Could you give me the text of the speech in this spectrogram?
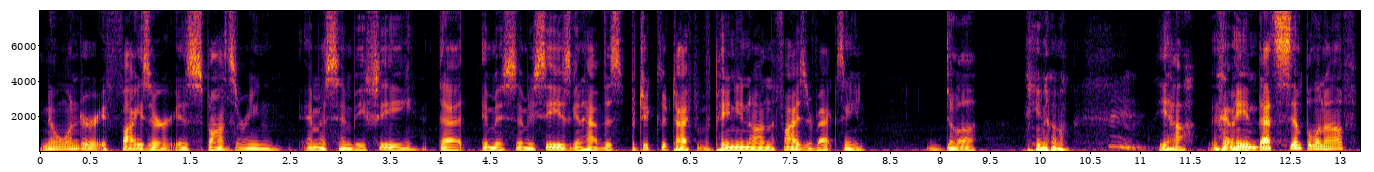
no wonder if Pfizer is sponsoring MSNBC that MSNBC is going to have this particular type of opinion on the Pfizer vaccine. Duh. You know. Hmm. Yeah. I mean, that's simple enough.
